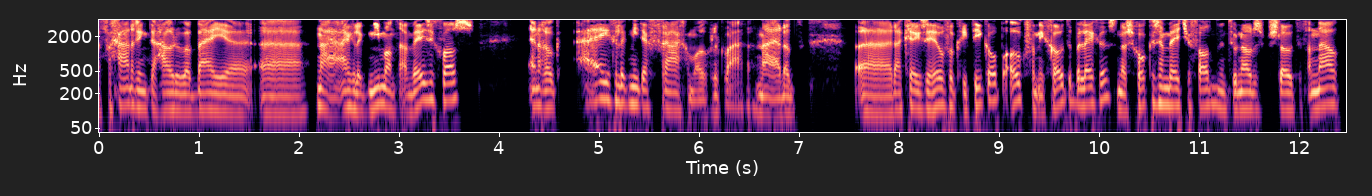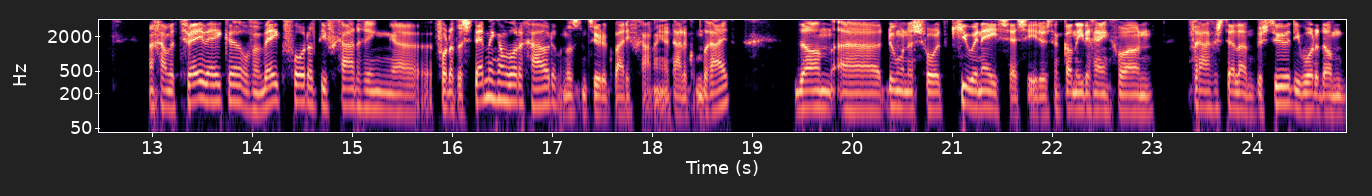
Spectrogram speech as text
vergadering te houden waarbij je, uh, nou ja, eigenlijk niemand aanwezig was. En er ook eigenlijk niet echt vragen mogelijk waren. Nou ja, dat, uh, daar kregen ze heel veel kritiek op, ook van die grote beleggers. En daar schrokken ze een beetje van. En toen hadden ze besloten van nou, dan gaan we twee weken of een week voordat die vergadering, voordat de stemmingen worden gehouden, want dat is natuurlijk waar die vergadering uiteindelijk om draait, dan doen we een soort QA-sessie. Dus dan kan iedereen gewoon vragen stellen aan het bestuur. Die worden dan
